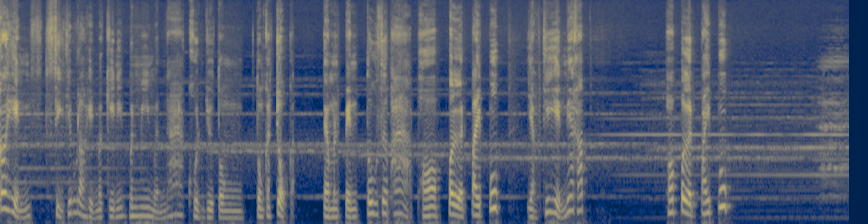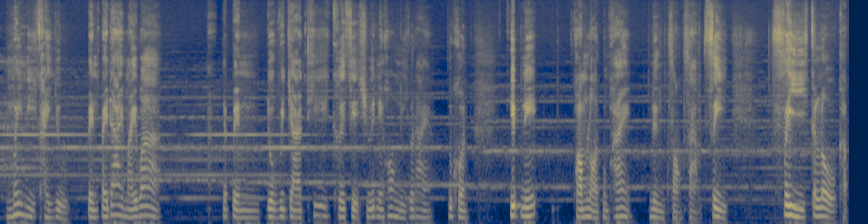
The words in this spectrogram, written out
ก็เห็นสิ่งที่พวกเราเห็นเมื่อกี้นี้ มันมีเหมือนหน้าคนอยู่ตรงตรงกระจกอะแต่มันเป็นตู้เสื้อผ้า พอเปิดไปปุ๊บ อย่างที่เห็นเนี่ยครับ พอเปิดไปปุ๊บ ไม่มีใครอยู่ เป็นไปได้ไหมว่า จะเป็นดวงวิญญาณที่เคยเสียชีวิตในห้องนี้ก็ได้ ทุกคนคลิปนี้ความหลอนผมให้หนึ่งสองสามสี่สี่กะโหลกครับ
